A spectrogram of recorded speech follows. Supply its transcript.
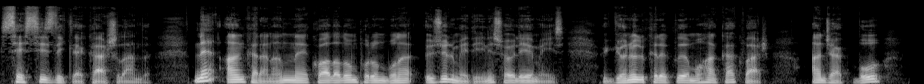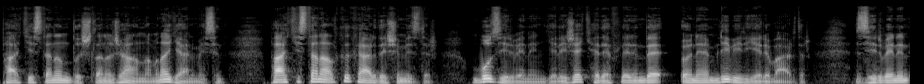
sessizlikle karşılandı. Ne Ankara'nın ne Kuala Lumpur'un buna üzülmediğini söyleyemeyiz. Gönül kırıklığı muhakkak var. Ancak bu Pakistan'ın dışlanacağı anlamına gelmesin. Pakistan halkı kardeşimizdir. Bu zirvenin gelecek hedeflerinde önemli bir yeri vardır. Zirvenin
